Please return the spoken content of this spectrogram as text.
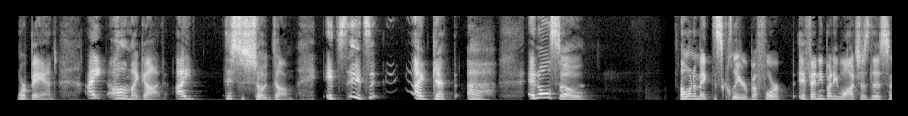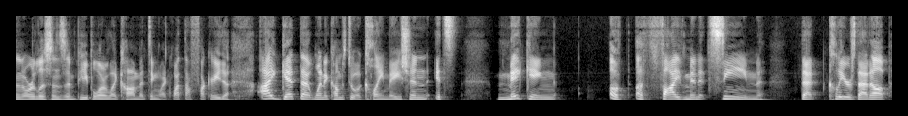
were banned. I, oh my god, I, this is so dumb. It's, it's, I get, uh, and also. I want to make this clear before if anybody watches this and or listens and people are like commenting like what the fuck are you doing? I get that when it comes to a claymation, it's making a, a 5 minute scene that clears that up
